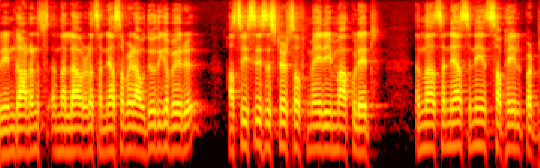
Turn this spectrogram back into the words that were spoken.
ഗ്രീൻ ഗാർഡൻസ് എന്നല്ല അവരുടെ സന്യാസഭയുടെ ഔദ്യോഗിക പേര് Assisi sisters of Mary immaculate എന്ന സന്യാസിനി സഭയിൽപ്പെട്ട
